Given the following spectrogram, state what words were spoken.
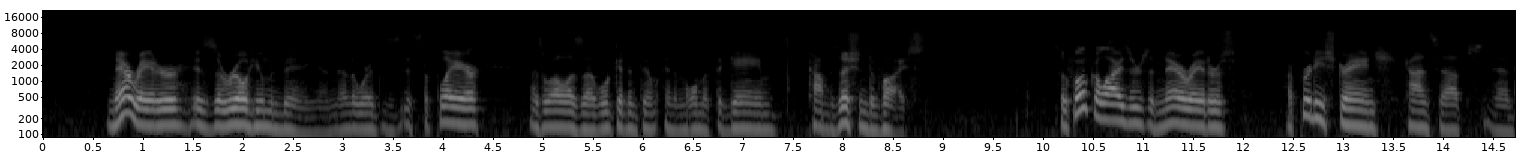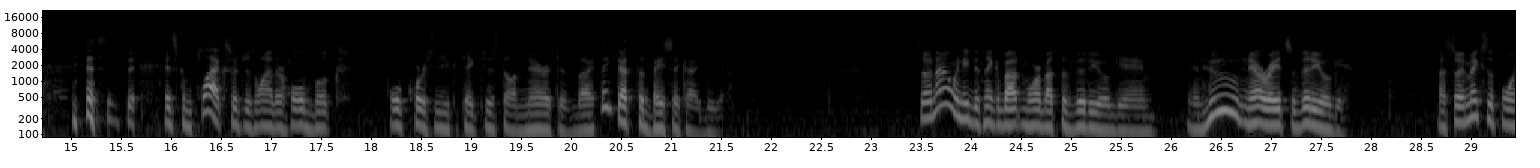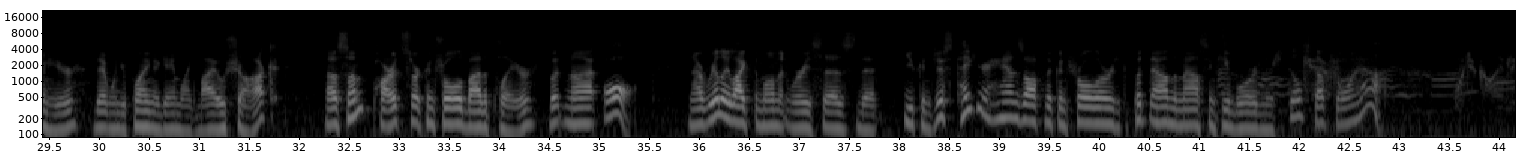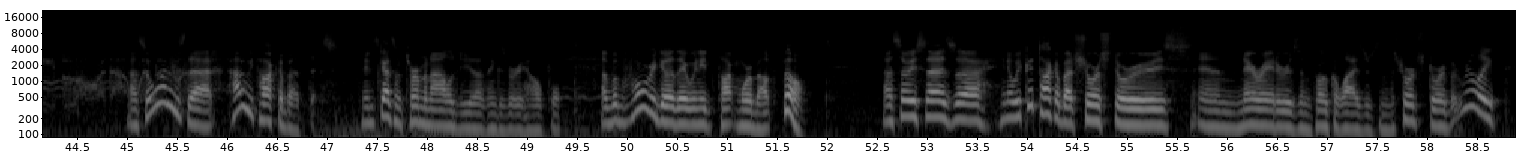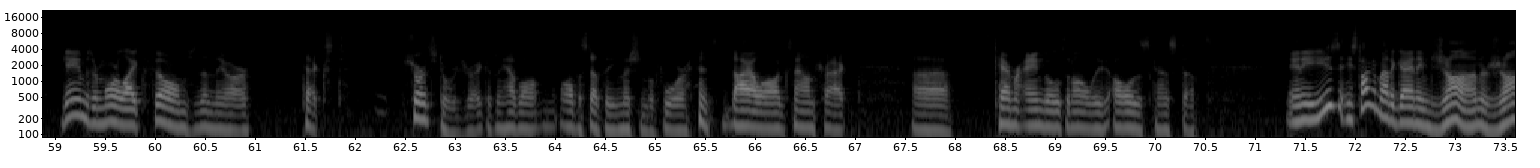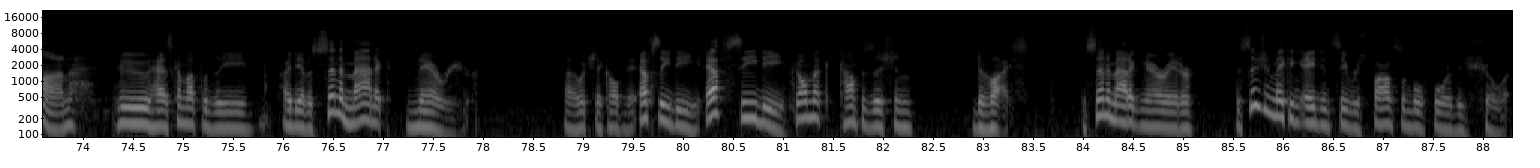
narrator is a real human being. In other words, it's, it's the player as well as uh, we'll get into in a moment the game composition device. So focalizers and narrators are pretty strange concepts and it's, it's, it's, complex, which is why there are whole books, whole courses you could take just on narrative. But I think that's the basic idea. So now we need to think about more about the video game and who narrates a video game. Uh, so he makes the point here that when you're playing a game like Bioshock, uh, some parts are controlled by the player, but not all. And I really like the moment where he says that you can just take your hands off the controller, you can put down the mouse and keyboard, and there's still stuff going on. Uh, so what is that? How do we talk about this? And he's got some terminology that I think is very helpful. Uh, but before we go there, we need to talk more about film. Uh, so he says, uh, you know, we could talk about short stories and narrators and focalizers in the short story, but really, games are more like films than they are text short stories, right? Because we have all, all the stuff that you mentioned before. it's dialogue, soundtrack, uh, camera angles, and all, the, all this kind of stuff. And he used, he's talking about a guy named John, or Jean, who has come up with the idea of a cinematic narrator, uh, which they call the FCD, FCD, Filmic Composition device, the cinematic narrator, decision-making agency responsible for the showing.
